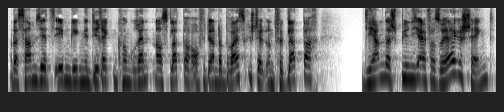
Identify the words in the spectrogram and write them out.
Und das haben sie jetzt eben gegen den direkten Konkurrenten aus Gladbach auch wieder unter Beweis gestellt. Und für Gladbach, die haben das Spiel nicht einfach so hergeschenkt.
